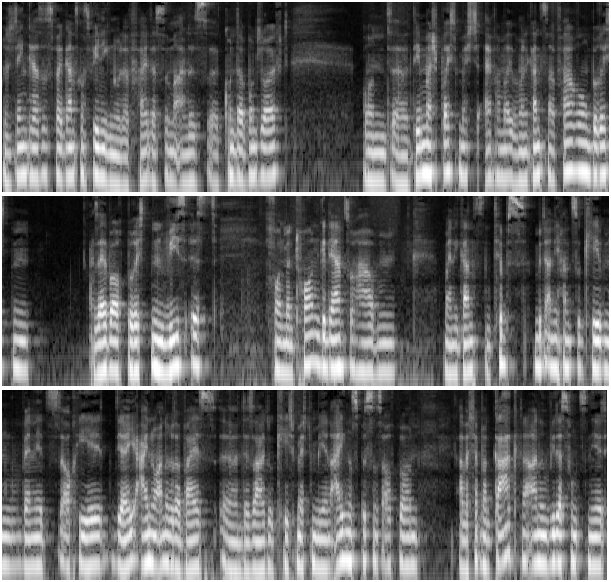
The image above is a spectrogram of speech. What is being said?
Und ich denke, das ist bei ganz, ganz wenigen nur der Fall, dass immer alles äh, kunterbunt läuft. Und äh, dementsprechend möchte ich einfach mal über meine ganzen Erfahrungen berichten, selber auch berichten, wie es ist, von Mentoren gelernt zu haben, meine ganzen Tipps mit an die Hand zu geben, wenn jetzt auch hier der eine oder andere dabei ist, äh, der sagt, okay, ich möchte mir ein eigenes Business aufbauen, aber ich habe noch gar keine Ahnung, wie das funktioniert.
